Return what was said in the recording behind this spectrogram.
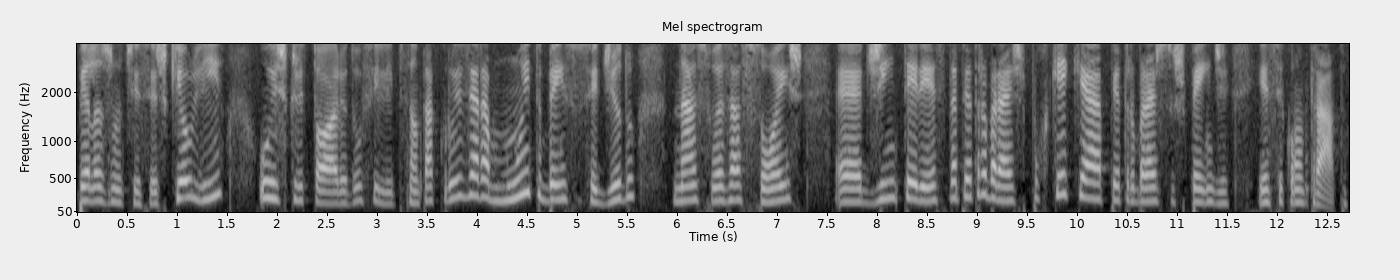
pelas notícias que eu li, o escritório do Felipe Santa Cruz era muito bem sucedido nas suas ações é, de interesse da Petrobras. Por que, que a Petrobras suspende esse contrato?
